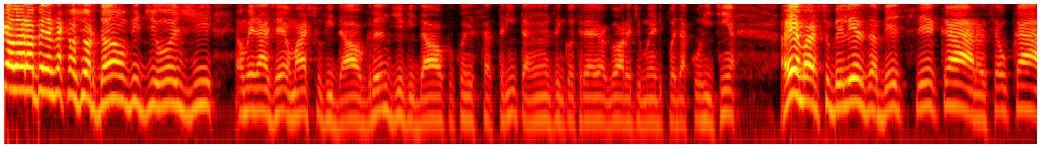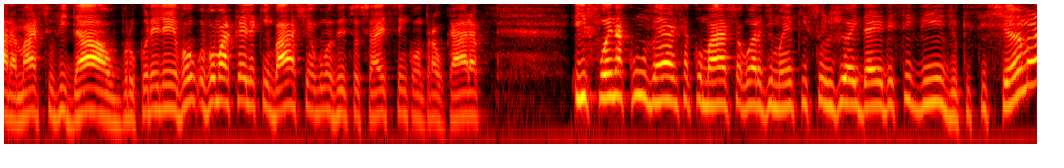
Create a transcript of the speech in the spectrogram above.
galera, beleza? Aqui é o Jordão. O vídeo de hoje é homenagem ao Márcio Vidal, grande Vidal, que eu conheço há 30 anos. Encontrei agora de manhã depois da corridinha. Aí, Márcio, beleza? Beijo pra você, cara. Você é o cara, Márcio Vidal. Procura ele aí. Vou, eu vou marcar ele aqui embaixo em algumas redes sociais pra você encontrar o cara. E foi na conversa com o Márcio agora de manhã que surgiu a ideia desse vídeo, que se chama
